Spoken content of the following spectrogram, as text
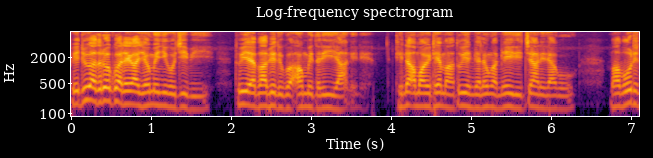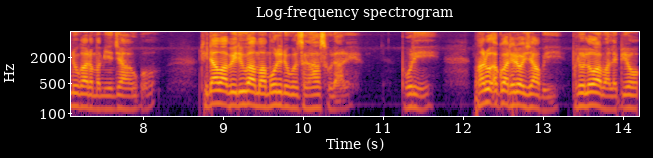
ဖေတူကသူတို့အကွက်တွေကရုံမင်းကြီးကိုကြည့်ပြီးသူ့ရဲ့အဖဖြစ်သူကိုအောက်မေ့တတိရနေတယ်ဒီနောက်အမောင်ကြီးထဲမှာသူ့ရဲ့မျက်လုံးကမျက်ရည်တွေကျနေတာကိုမဘိုးတင်တို့ကတော့မမြင်ကြဘူးပေါ့ဒီနောက်မှာဖေတူကမမိုးတင်တို့ကိုစကားဆိုလာတယ်ဘိုးတင်ငါတို့အကွက်ထဲတော့ရောက်ပြီဘယ်လိုလုပ်ရမှာလဲပြော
